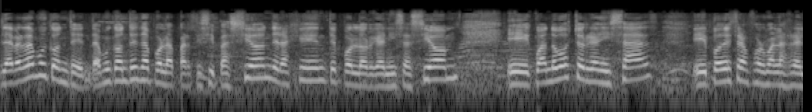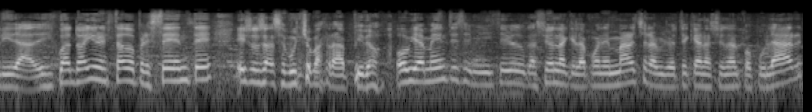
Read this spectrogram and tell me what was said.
la verdad muy contenta, muy contenta por la participación de la gente, por la organización. Eh, cuando vos te organizás, eh, podés transformar las realidades. Y cuando hay un Estado presente, eso se hace mucho más rápido. Obviamente es el Ministerio de Educación la que la pone en marcha, la Biblioteca Nacional Popular,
